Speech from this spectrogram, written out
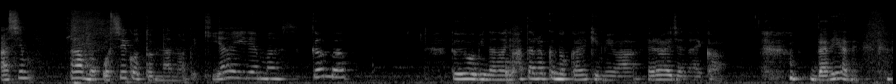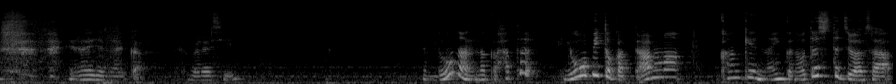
明日もお仕事なので気合い入れます。頑張っ。土曜日なのに働くのかい？君は。偉いじゃないか。誰やねん。偉いじゃないか。素晴らしい。でもどうなんなんか働曜日とかってあんま関係ないんかな？私たちはさ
